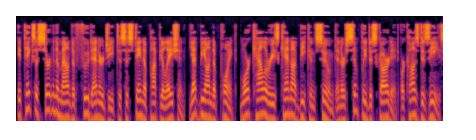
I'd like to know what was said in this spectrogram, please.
It takes a certain amount of food energy to sustain a population, yet beyond a point, more calories cannot be consumed and are simply discarded or cause disease.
